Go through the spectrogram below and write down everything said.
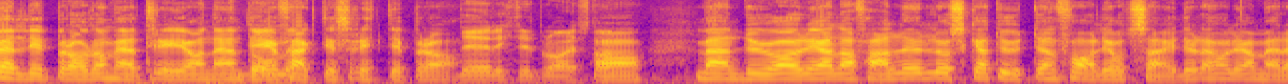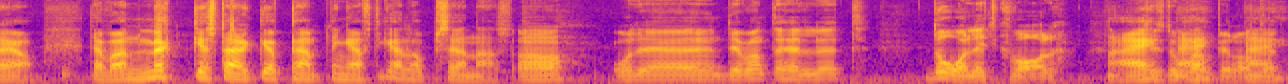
väldigt bra de här tre jag nämnt. De det är faktiskt riktigt bra. Det är riktigt bra hästar. Ja, men du har i alla fall luskat ut en farlig outsider, det håller jag med dig om. Det var en mycket stark upphämtning efter galopp senast. Ja, och det, det var inte heller ett dåligt kval. Nej, nej, nej.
